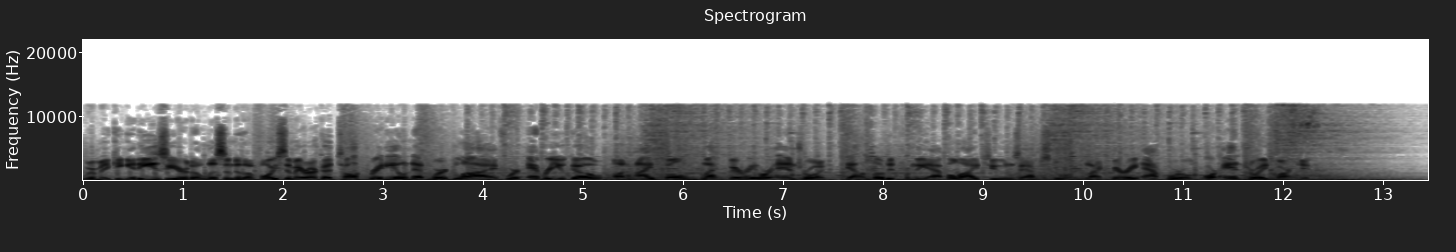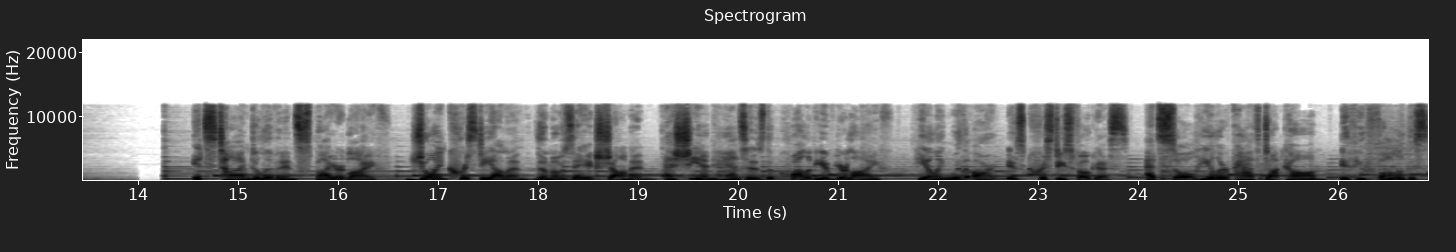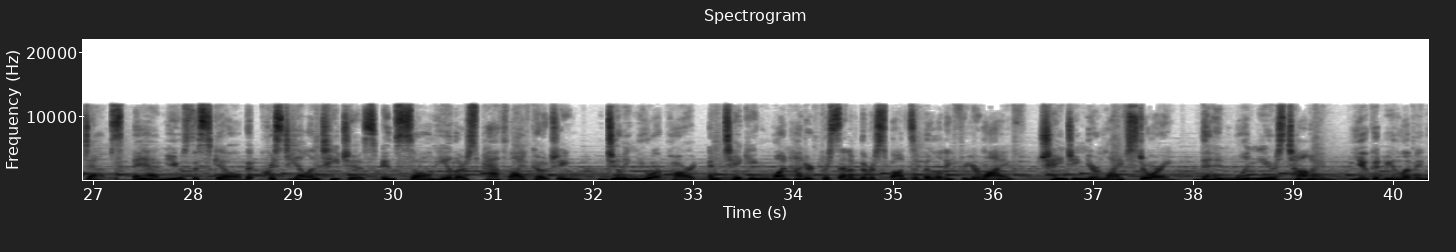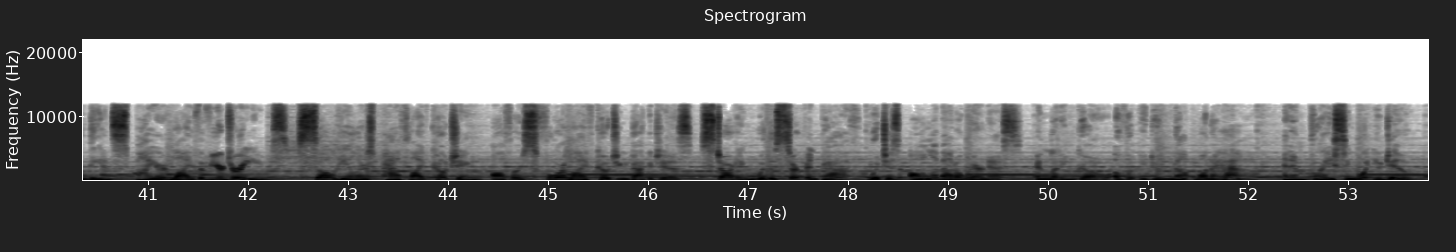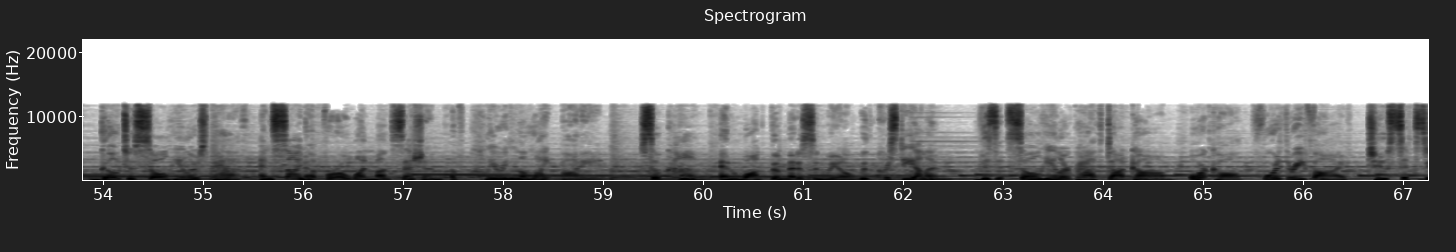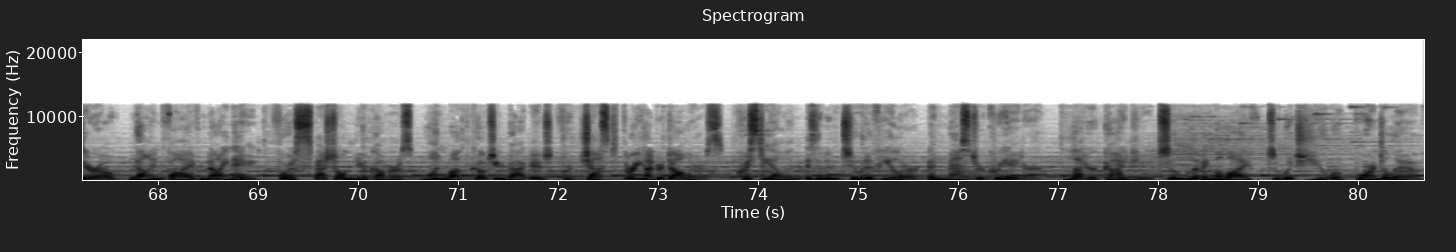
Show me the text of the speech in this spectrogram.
We're making it easier to listen to the Voice America Talk Radio Network live wherever you go on iPhone, Blackberry, or Android. Download it from the Apple iTunes App Store, Blackberry App World, or Android Market. It's time to live an inspired life. Join Christy Allen, the Mosaic Shaman, as she enhances the quality of your life. Healing with art is Christy's focus. At soulhealerpath.com, if you follow the steps and use the skill that Christy Ellen teaches in Soul Healer's Path Life Coaching, doing your part and taking 100% of the responsibility for your life, changing your life story, then in one year's time, you could be living the inspired life of your dreams. Soul Healer's Path Life Coaching offers four life coaching packages, starting with the Serpent Path, which is all about awareness and letting go of what you do not want and embracing what you do. Go to Soul Healer's Path and sign up for a one month session of clearing the light body. So come and walk the medicine wheel with Christy Ellen. Visit soulhealerpath.com or call 435 260 9598 for a special newcomers one month coaching package for just $300. Christy Ellen is an intuitive healer and master creator. Let her guide you to living the life to which you were born to live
